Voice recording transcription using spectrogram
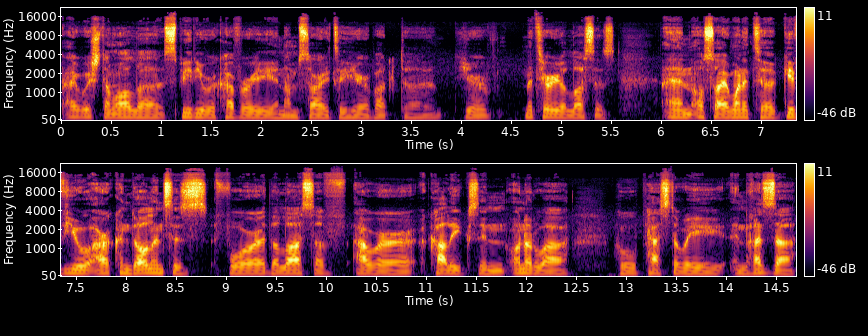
I wish them all a speedy recovery, and I'm sorry to hear about uh, your material losses. And also, I wanted to give you our condolences for the loss of our colleagues in UNRWA who passed away in Gaza.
